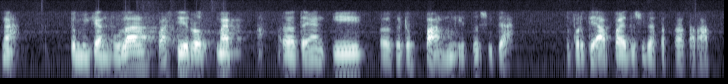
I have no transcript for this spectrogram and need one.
Nah, demikian pula pasti roadmap eh, TNI eh, ke depan itu sudah seperti apa itu sudah tertata rapi.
